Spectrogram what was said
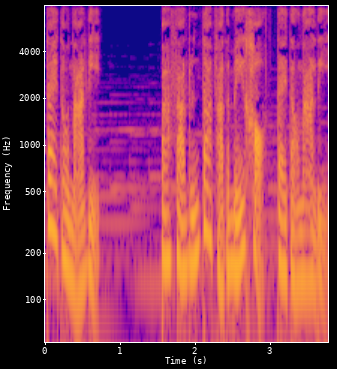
带到哪里，把法轮大法的美好带到哪里。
